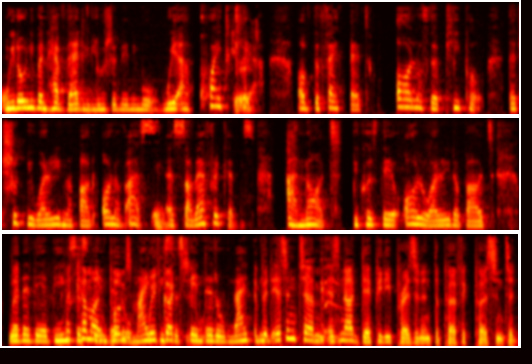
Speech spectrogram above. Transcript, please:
we don't even have that illusion anymore. We are quite clear of the fact that all of the people that should be worrying about all of us mm. as South Africans are not because they're all worried about whether but, they're being suspended on, or might We've be got, suspended or might be. But isn't um, isn't our deputy president the perfect person to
